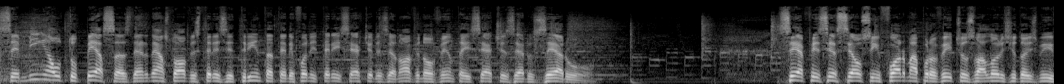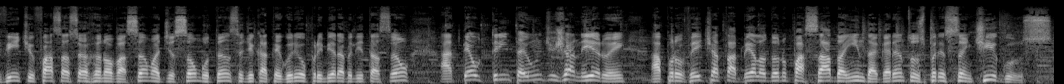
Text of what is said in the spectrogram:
Semin Autopeças, da Ernesto Alves 1330, telefone 3719-9700. CFC Celso informa, aproveite os valores de 2020 e faça a sua renovação, adição, mudança de categoria ou primeira habilitação até o 31 de janeiro, hein? Aproveite a tabela do ano passado ainda, garanta os preços antigos.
